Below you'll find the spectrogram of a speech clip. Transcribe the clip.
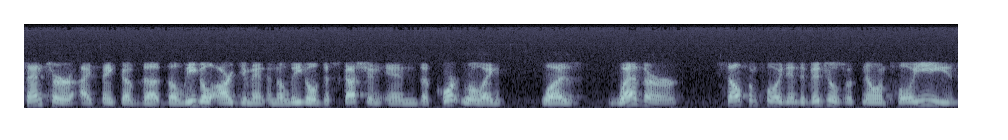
center, I think, of the, the legal argument and the legal discussion in the court ruling was whether self-employed individuals with no employees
